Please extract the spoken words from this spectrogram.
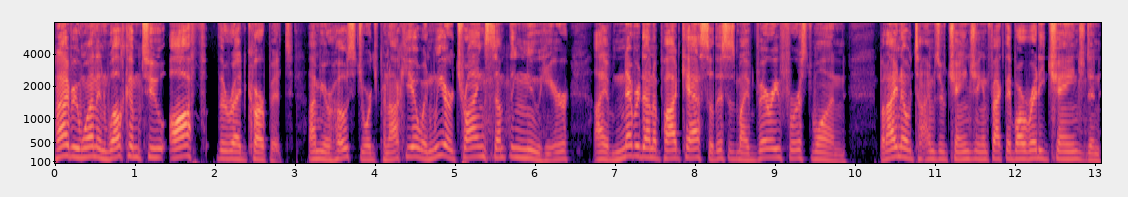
Hi, everyone, and welcome to Off the Red Carpet. I'm your host, George Pennacchio, and we are trying something new here. I have never done a podcast, so this is my very first one. But I know times are changing. In fact, they've already changed, and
